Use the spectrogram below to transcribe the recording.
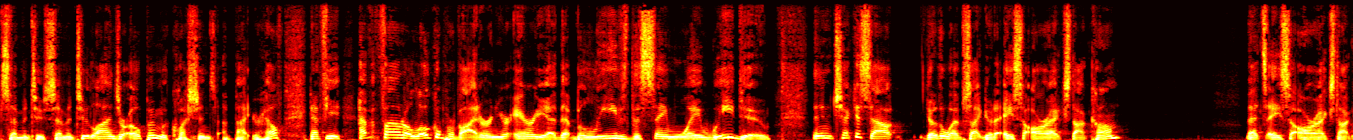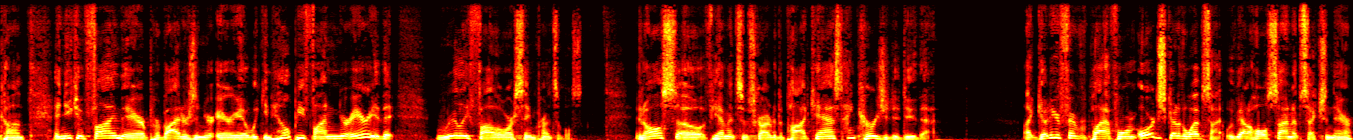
7272. Lines are open with questions about your health. Now, if you haven't found a local provider in your area that believes the same way we do, then check us out. Go to the website, go to asarx.com that's asarx.com. And you can find there providers in your area. We can help you find in your area that really follow our same principles. And also, if you haven't subscribed to the podcast, I encourage you to do that. Like, go to your favorite platform or just go to the website. We've got a whole sign up section there.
